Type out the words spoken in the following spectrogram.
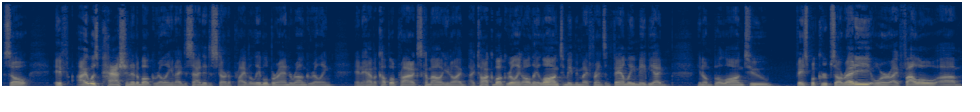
So if I was passionate about grilling and I decided to start a private label brand around grilling, and have a couple of products come out. You know, I, I talk about grilling all day long to maybe my friends and family. Maybe I, you know, belong to Facebook groups already, or I follow, um,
